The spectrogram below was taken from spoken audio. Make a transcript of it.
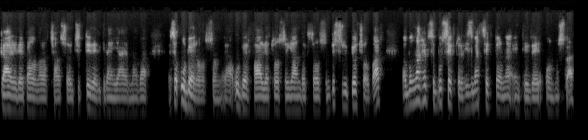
Gayri legal olarak çalışıyor. Ciddi vergiden yayılma var. Mesela Uber olsun, ya Uber faaliyeti olsun, Yandex olsun bir sürü göç var Bunlar hepsi bu sektöre, hizmet sektörüne entegre olmuşlar.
